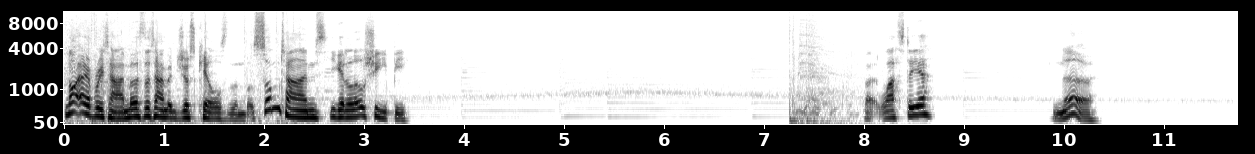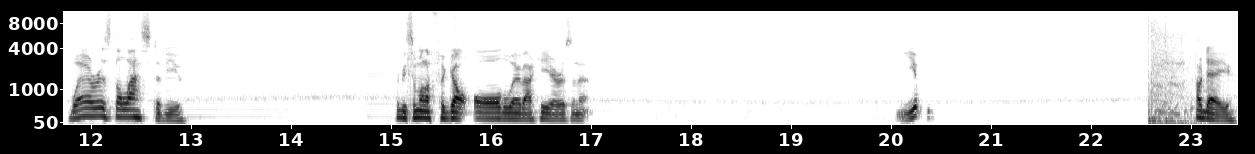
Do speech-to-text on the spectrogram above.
Not every time. Most of the time it just kills them, but sometimes you get a little sheepy. But last of you? No. Where is the last of you? Maybe someone I forgot all the way back here, isn't it? Yep. How dare you?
